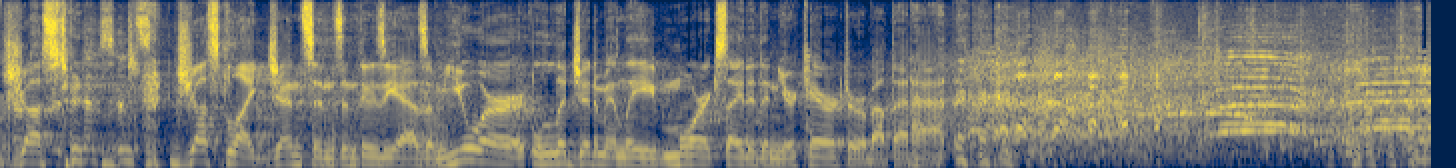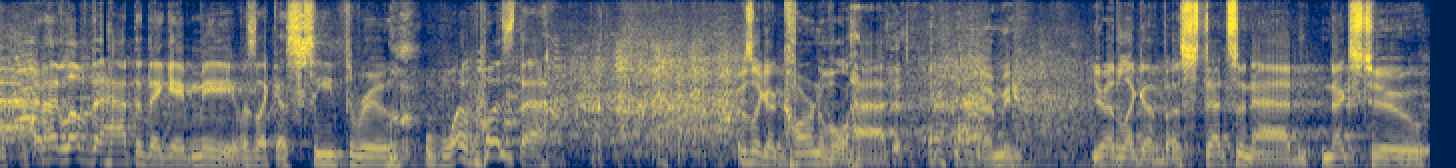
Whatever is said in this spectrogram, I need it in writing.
just just like Jensen's enthusiasm. You were legitimately more excited than your character about that hat. and I love the hat that they gave me. It was like a see-through. What was that? It was like a carnival hat. I mean, you had like a, a Stetson ad next to,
